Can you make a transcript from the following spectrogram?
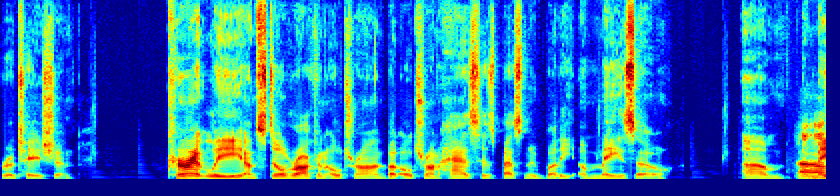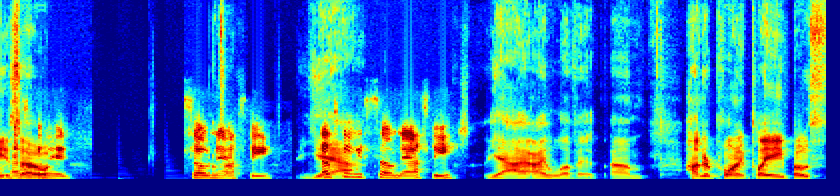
rotation, currently I'm still rocking Ultron, but Ultron has his best new buddy Amazo. Um, Oh, Amazo, so nasty. yeah, That's gonna be so nasty. yeah, I, I love it. Um, hundred point play both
